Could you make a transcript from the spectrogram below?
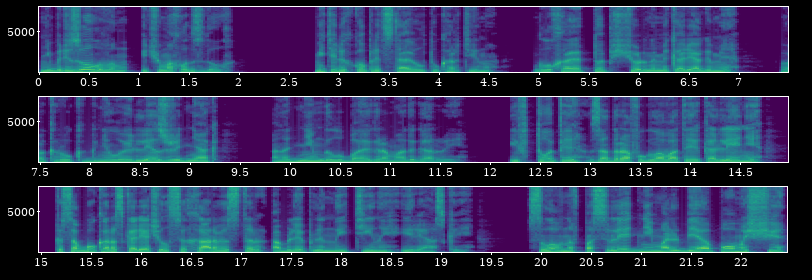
не бризоловым, и чумоход сдох. Митя легко представил ту картину. Глухая топь с черными корягами, вокруг гнилой лес-жидняк, а над ним голубая громада горы. И в топе, задрав угловатые колени, кособоко раскорячился Харвестер, облепленный тиной и ряской. Словно в последней мольбе о помощи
